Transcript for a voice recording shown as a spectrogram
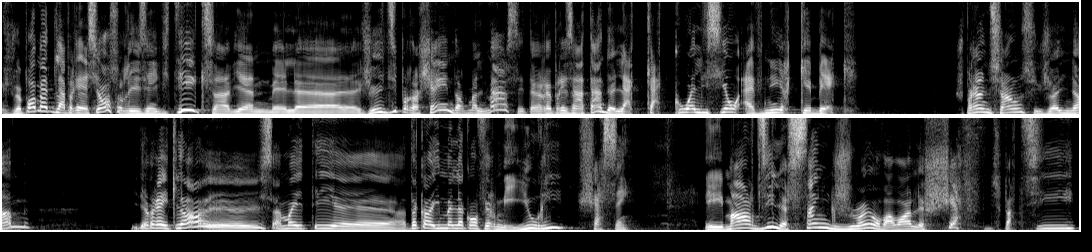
je ne veux pas mettre de la pression sur les invités qui s'en viennent, mais le jeudi prochain, normalement, c'est un représentant de la Coalition Avenir Québec. Je prends une chance, je le nomme. Il devrait être là. Euh, ça m'a été. Euh, en tout cas, il me l'a confirmé. Yuri Chassin. Et mardi, le 5 juin, on va avoir le chef du parti,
